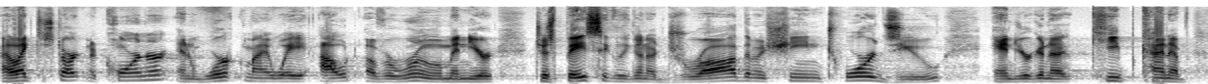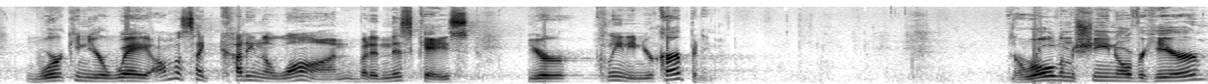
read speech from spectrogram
I like to start in a corner and work my way out of a room and you're just basically going to draw the machine towards you and you're going to keep kind of working your way almost like cutting a lawn, but in this case, you're cleaning your carpeting. roll the machine over here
